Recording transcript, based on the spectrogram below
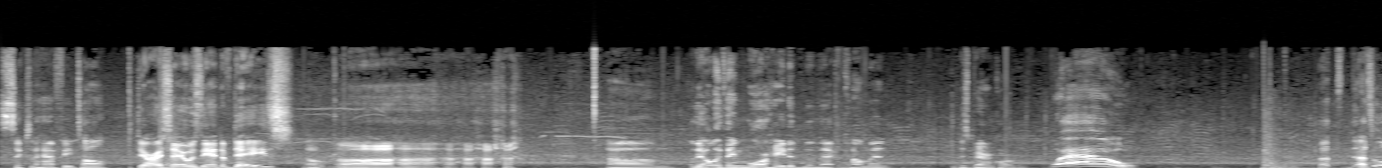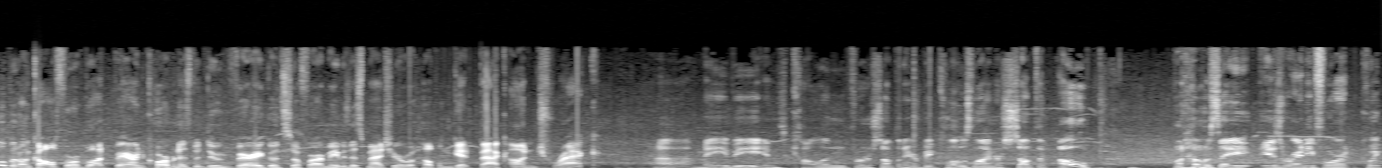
six and a half feet tall. Dare I say it was the end of days? Oh god. Uh, Um, the only thing more hated than that comment is Baron Corbin. wow. That, that's a little bit uncalled for, but Baron Corbin has been doing very good so far. Maybe this match here will help him get back on track. Uh, maybe. And calling for something here, big clothesline or something. Oh! But Jose is ready for it. Quick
